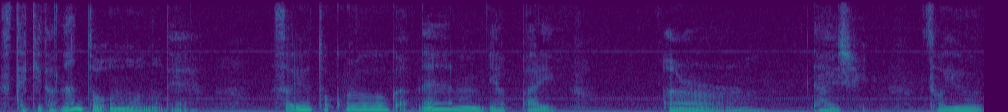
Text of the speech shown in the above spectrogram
素敵だなと思うのでそういうところがね、うん、やっぱりあ大事。そういう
